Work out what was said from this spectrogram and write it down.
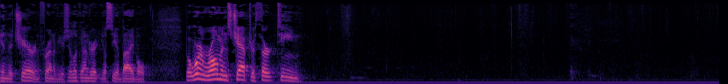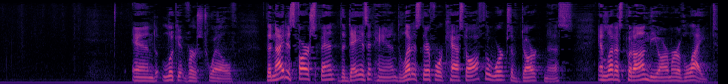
in the chair in front of you. So you look under it, you'll see a Bible. But we're in Romans chapter 13. And look at verse 12. The night is far spent, the day is at hand. Let us therefore cast off the works of darkness, and let us put on the armor of light.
